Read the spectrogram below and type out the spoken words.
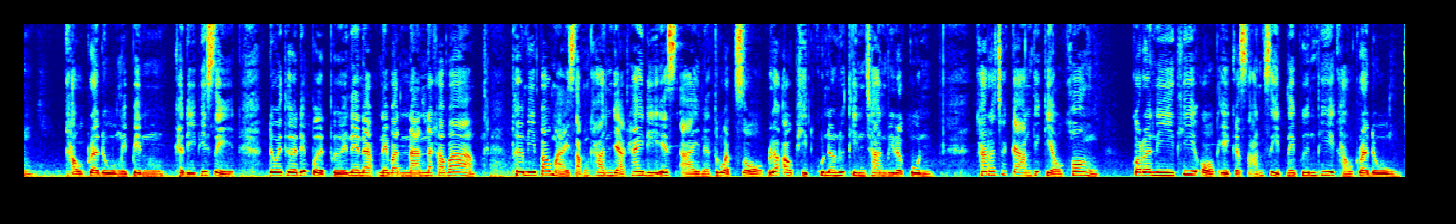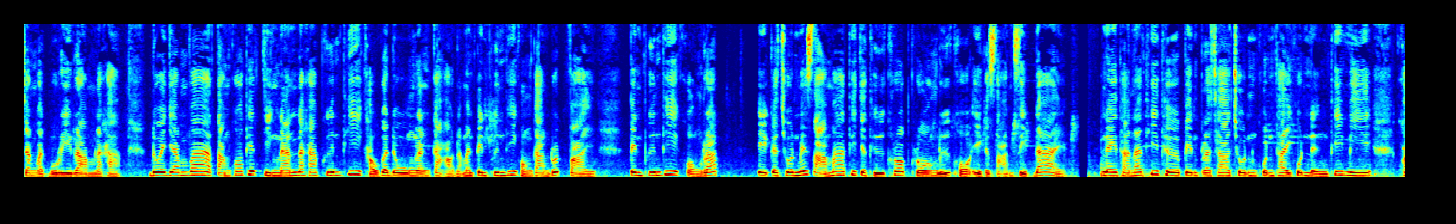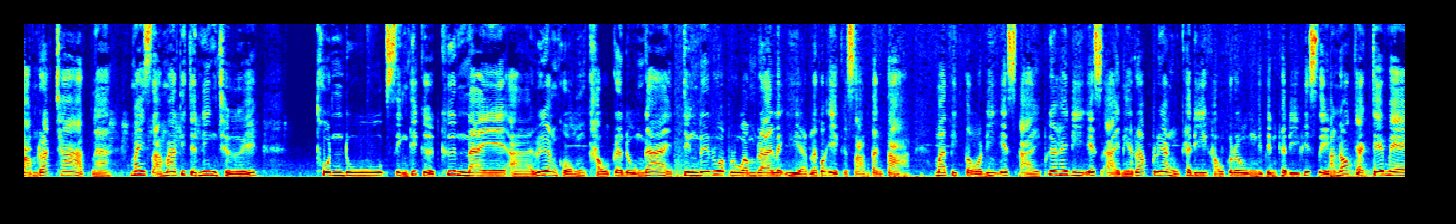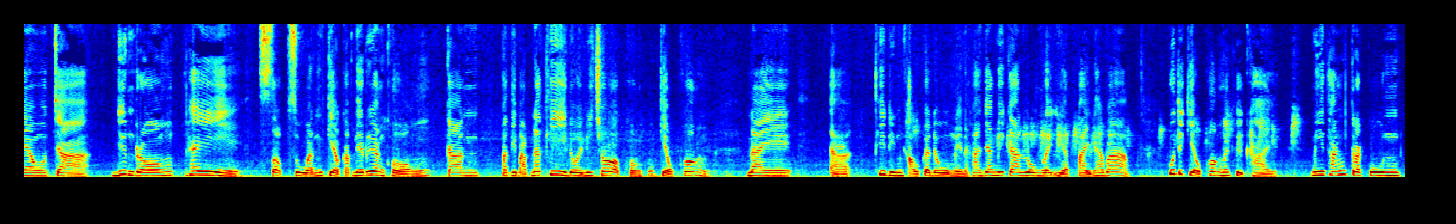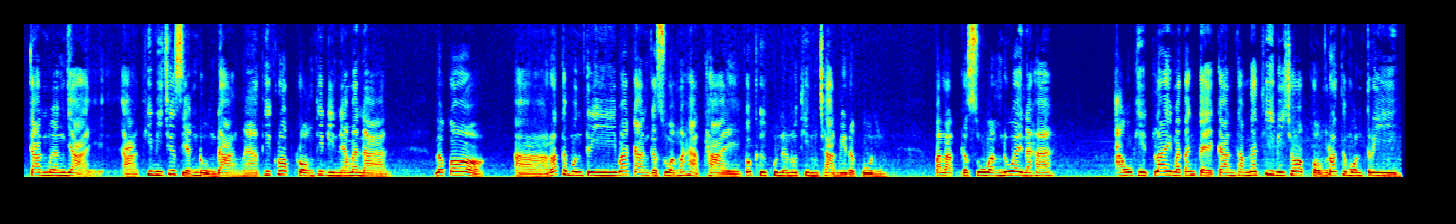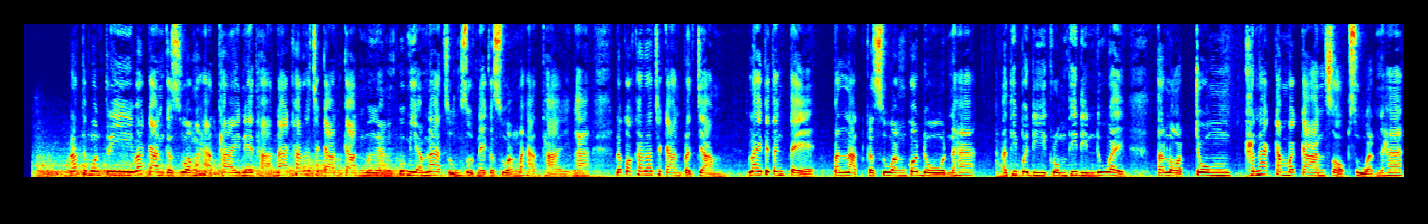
เขากระโดงนี่เป็นคดีพิเศษ โดยเธอได้เปิดเผยในในวันนั้นนะคะว่าเธอมีเป้าหมายสำคัญอยากให้ DSI เนี่ยตรวจสอบ แล้วเอาผิดคุณอนุทินชาญวีรกุลข้าราชการที่เกี่ยวข้อง กรณีที่ออกเอกสารสิทธิ์ในพื้นที่เขากระโดง จังหวัดบุรีรัมย์นะคะ โดยย้ำว่าตามข้อเท็จจริงนั้นนะคะ พื้นที่เขากระโดงดังกล่าวนะมันเป็นพื้นที่ของการรถไฟ เป็นพื้นที่ของรัฐ เอกชนไม่สามารถที่จะถือครอบครองหรือขอเอกสารสิทธิ์ได้ ในฐานะที่เธอเป็นประชาชนคนไทยคนหนึ่งที่มีความรักชาตินะ ไม่สามารถที่จะนิ่งเฉย ทนดูสิ่งที่เกิดขึ้นในอ่าเรื่องของเขากระโดงได้ จึงได้รวบรวมรายละเอียด แล้วก็เอกสารต่างๆ มาติดต่อ DSI เพื่อให้ DSI เนี่ยรับเรื่องคดีเขากระโดงนี่เป็นคดีพิเศษ นอกจากเจ๊แมวจะยื่นร้องให้สอบสวนเกี่ยวกับในเรื่องของการปฏิบัติหน้าที่โดยมิชอบของผู้เกี่ยวข้อง ในที่ดินเขากระโดงเนี่ยนะคะ ยังมีการลงละเอียดไปนะคะว่า ผู้ที่เกี่ยวข้องนั้นคือใคร มีทั้งตระกูลการเมืองใหญ่ที่มีชื่อเสียงโด่งดังนะที่ครอบครองที่ดินเนี้ยมานาน แล้วก็รัฐมนตรีว่าการกระทรวงมหาดไทยก็คือคุณอนุทินชาญวีรกุลปลัดกระทรวงด้วยนะคะ เอาผิดไล่มาตั้งแต่การทำหน้าที่มีชอบของรัฐมนตรี มนตรีว่าการกระทรวงมหาดไทย ในฐานะข้าราชการการเมือง ผู้มีอำนาจสูงสุดในกระทรวงมหาดไทยนะแล้วก็ข้าราชการประจำไล่ไปตั้งแต่ปลัดกระทรวงก็โดนนะฮะอธิบดีกรมที่ดินด้วย ตลอดจงคณะกรรมการสอบสวนนะฮะ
